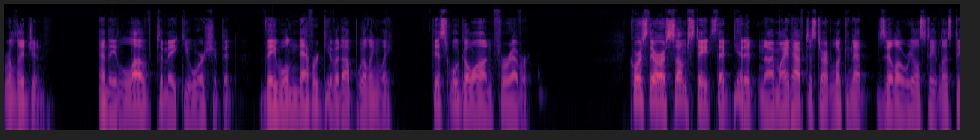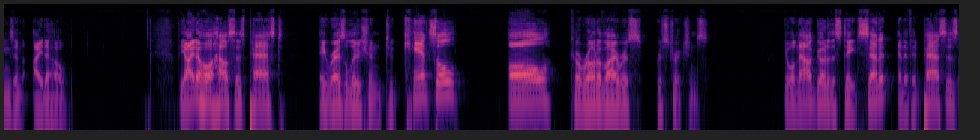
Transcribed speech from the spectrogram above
religion, and they love to make you worship it. They will never give it up willingly. This will go on forever. Of course, there are some states that get it, and I might have to start looking at Zillow real estate listings in Idaho. The Idaho House has passed a resolution to cancel all coronavirus restrictions. It will now go to the state Senate, and if it passes,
